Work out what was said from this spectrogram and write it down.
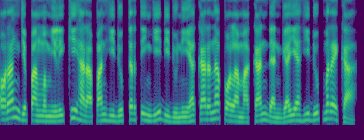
Orang Jepang memiliki harapan hidup tertinggi di dunia karena pola makan dan gaya hidup mereka.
